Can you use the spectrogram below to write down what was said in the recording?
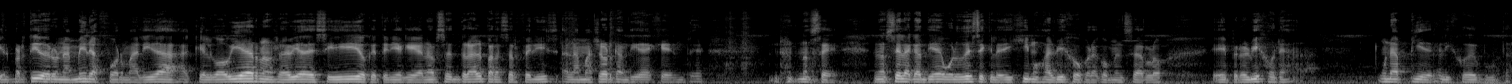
que el partido era una mera formalidad, que el gobierno ya había decidido que tenía que ganar Central para hacer feliz a la mayor cantidad de gente. No, sé, no sé la cantidad de boludeces que le dijimos al viejo para convencerlo, eh, pero el viejo nada. Una piedra el hijo de puta.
